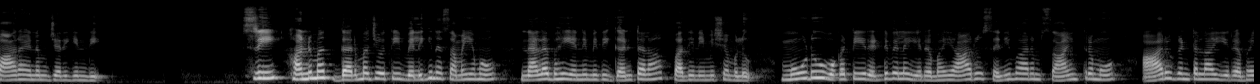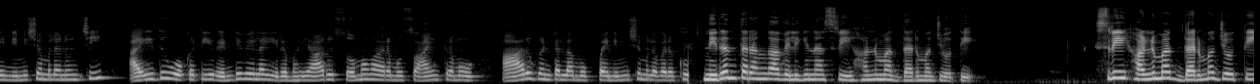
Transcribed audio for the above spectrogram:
పారాయణం జరిగింది. శ్రీ హనుమత్ ధర్మజ్యోతి వెలిగిన సమయము నలభై ఎనిమిది గంటల పది నిమిషములు. మూడు ఒకటి రెండు వేల ఇరవై ఆరు శనివారం సాయంత్రము ఆరు గంటల ఇరవై నిమిషముల నుంచి ఐదు ఒకటి రెండు వేల ఇరవై ఆరు సోమవారము సాయంత్రము ఆరు గంటల ముప్పై నిమిషముల వరకు నిరంతరంగా వెలిగిన శ్రీ హనుమత్ ధర్మజ్యోతి. శ్రీ హనుమత్ ధర్మజ్యోతి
